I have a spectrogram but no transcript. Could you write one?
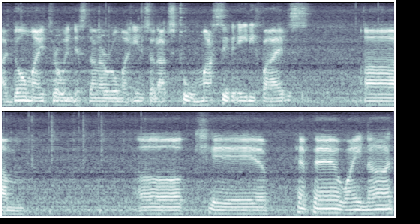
I don't mind throwing this Donnarumma in, so that's two massive 85s. Um, okay, Pepe, why not?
